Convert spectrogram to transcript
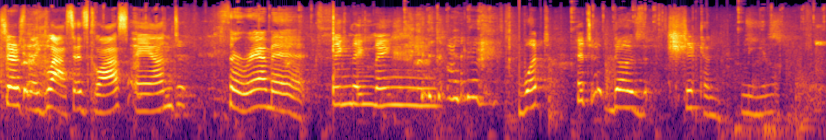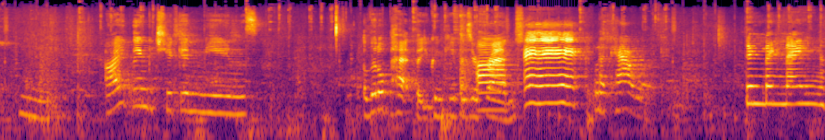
Seriously, glass. It's glass and ceramic. Ding ding ding. okay. What it does chicken mean? I think chicken means a little pet that you can keep as your Uh, friend. A coward. Ding ding ding.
